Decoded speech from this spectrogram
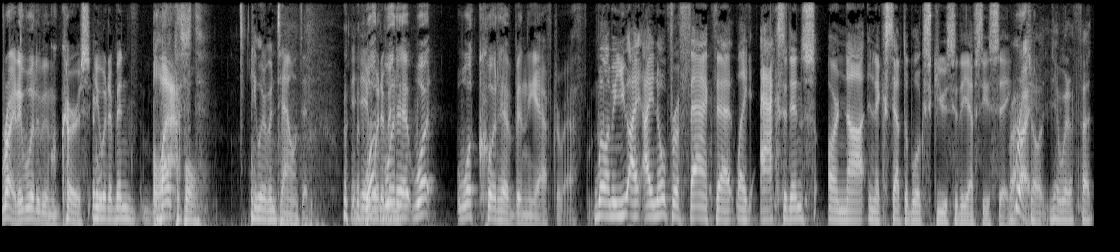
right, it would have been curse. It would have been Blast. multiple. He would have been talented. It, it what would have been- have what what could have been the aftermath from Well, I mean, you, I, I know for a fact that like accidents are not an acceptable excuse to the FCC. Right. So they would have felt,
